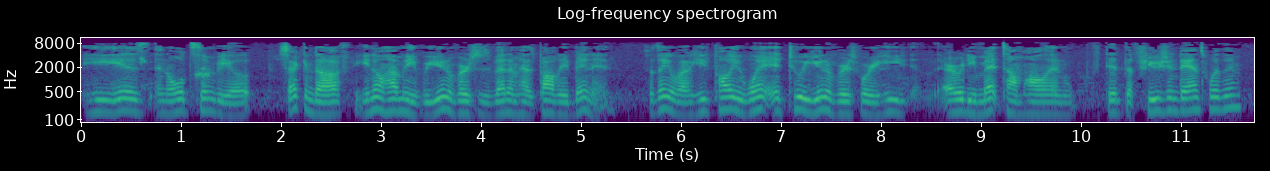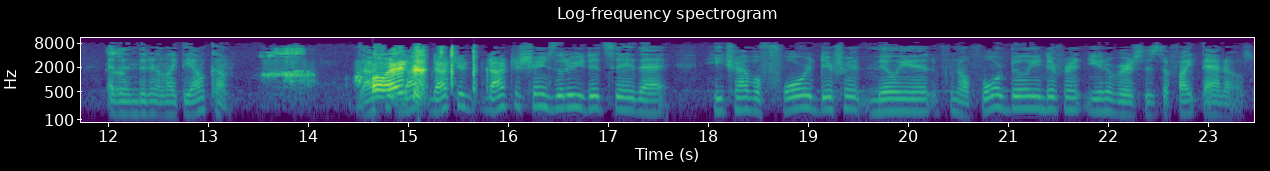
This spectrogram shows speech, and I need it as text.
He is an old symbiote. Second off, you know how many universes Venom has probably been in. So think about it. He probably went into a universe where he already met Tom Holland, did the fusion dance with him, and then didn't like the outcome. Doctor, Oh, Doctor Doctor Strange literally did say that he traveled four different million, no, four billion different universes to fight Thanos.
